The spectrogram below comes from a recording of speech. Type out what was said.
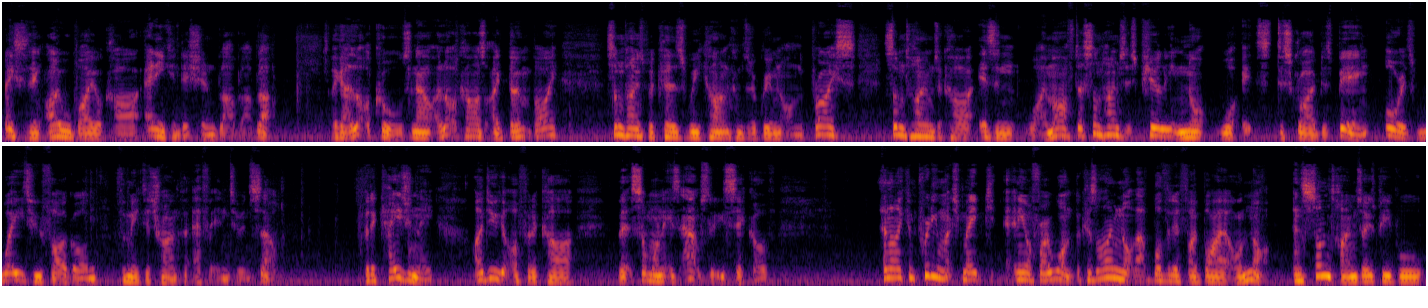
basically saying, I will buy your car, any condition, blah, blah, blah. I get a lot of calls. Now, a lot of cars I don't buy, sometimes because we can't come to an agreement on the price, sometimes a car isn't what I'm after, sometimes it's purely not what it's described as being, or it's way too far gone for me to try and put effort into and sell. But occasionally, I do get offered a car that someone is absolutely sick of and I can pretty much make any offer I want because I'm not that bothered if I buy it or not. And sometimes those people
